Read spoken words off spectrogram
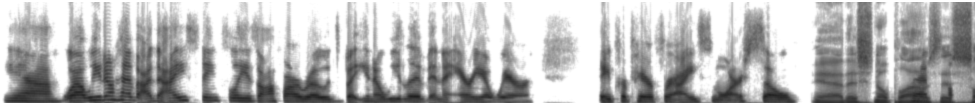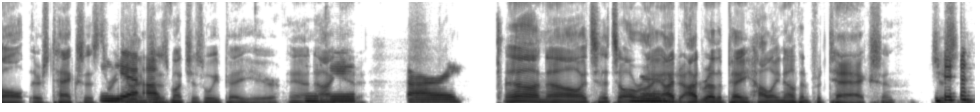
Yeah. Well, we don't have uh, the ice. Thankfully, is off our roads, but you know, we live in an area where they prepare for ice more. So yeah, there's snow plows, there's salt, there's taxes three yeah. times as much as we pay here. Yeah, no, I get it. Sorry. Oh no, it's it's all right. I'd I'd rather pay Holly nothing for tax and just n-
